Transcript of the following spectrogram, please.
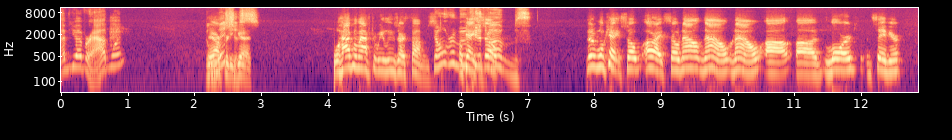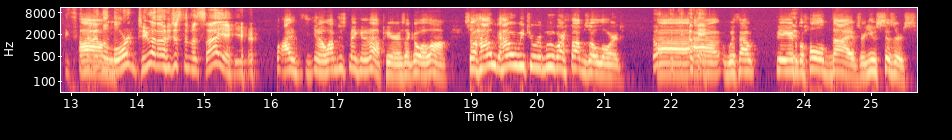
Have you ever had one? They are pretty good. We'll have them after we lose our thumbs. Don't remove Okay, your so- thumbs. No, okay, so all right, so now, now, now, uh, uh, Lord and Savior. I'm the Um, Lord too. I thought it was just the Messiah here. well, I, you know, I'm just making it up here as I go along. So how how are we to remove our thumbs, O Lord, Oh, uh, okay, okay. uh, without being able to hold knives or use scissors?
